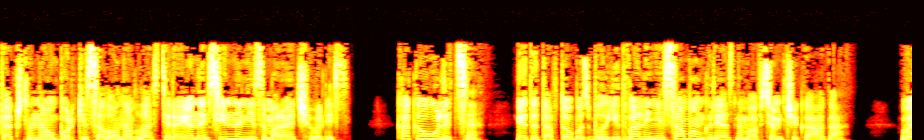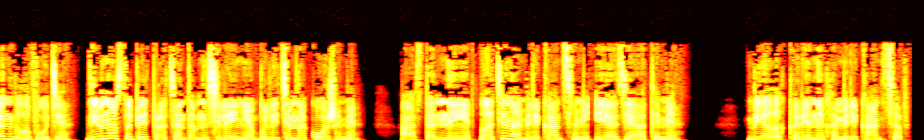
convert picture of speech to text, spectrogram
Так что на уборке салона власти района сильно не заморачивались. Как и улицы, этот автобус был едва ли не самым грязным во всем Чикаго. В Энглвуде 95% населения были темнокожими, а остальные — латиноамериканцами и азиатами. Белых коренных американцев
